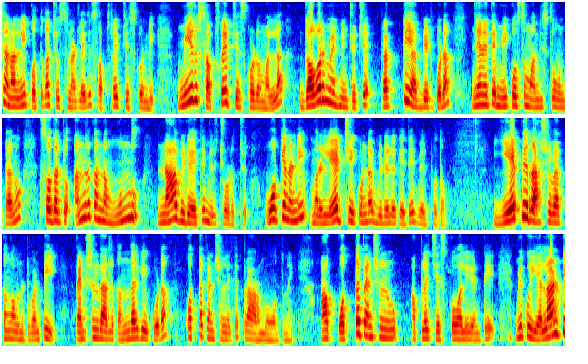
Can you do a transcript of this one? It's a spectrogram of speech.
ఛానల్ని కొత్తగా చూస్తున్నట్లయితే సబ్స్క్రైబ్ చేసుకోండి. మీరు సబ్స్క్రైబ్ చేసుకోవడం వల్ల గవర్నమెంట్ నుంచి వచ్చే ప్రతి అప్డేట్ కూడా నేనైతే మీకోసం అందిస్తూ ఉంటాను. సో దట్ అందరికన్నా ముందు నా వీడియో అయితే మీరు చూడొచ్చు. ఓకేనండి మరి లేట్ చేయకుండా వీడియోలోకి అయితే వెళ్ళిపోదాం. ఏపీ రాష్ట్ర వ్యాప్తంగా ఉన్నటువంటి పెన్షన్దారులకు అందరికీ కూడా కొత్త పెన్షన్లు అయితే ప్రారంభమవుతున్నాయి. ఆ కొత్త పెన్షన్ అప్లై చేసుకోవాలి అంటే మీకు ఎలాంటి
